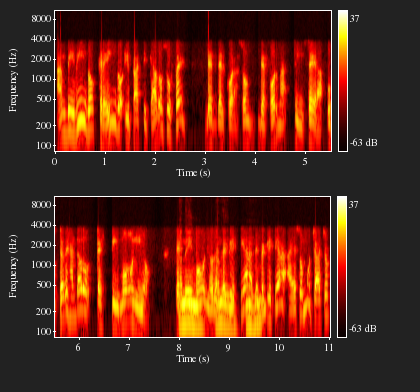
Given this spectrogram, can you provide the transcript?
han vivido, creído y practicado su fe desde el corazón, de forma sincera. Ustedes han dado testimonio testimonio de fe cristiana, de fe cristiana a esos muchachos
